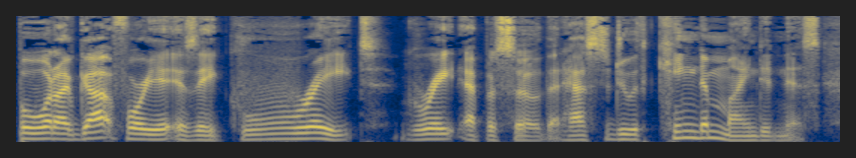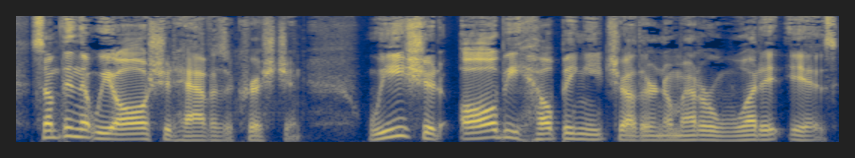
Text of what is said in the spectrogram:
But what I've got for you is a great, great episode that has to do with kingdom mindedness, something that we all should have as a Christian. We should all be helping each other no matter what it is.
